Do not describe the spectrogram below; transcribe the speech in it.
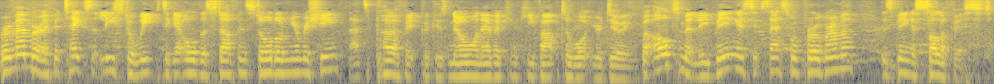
Remember, if it takes at least a week to get all the stuff installed on your machine, that's perfect because no one ever can keep up to what you're doing. But ultimately, being a successful programmer is being a solipsist,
